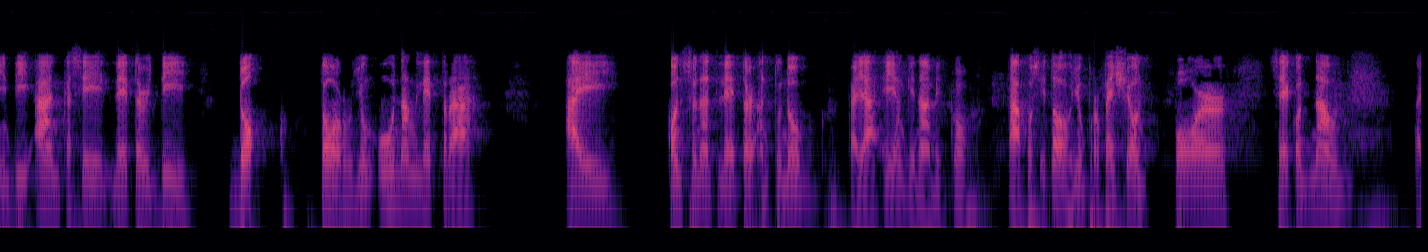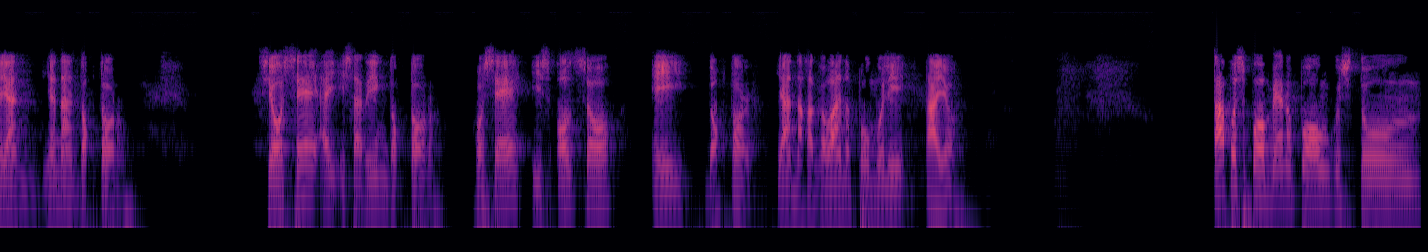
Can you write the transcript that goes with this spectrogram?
hindi an kasi letter D. Doktor. Yung unang letra ay consonant letter ang tunog. Kaya A ang ginamit ko. Tapos ito, yung profession for second noun. Ayan, yan na, doktor. Si Jose ay isa ring doktor. Jose is also a doctor. Yan, nakagawa na po muli tayo. Tapos po, meron po akong gustong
